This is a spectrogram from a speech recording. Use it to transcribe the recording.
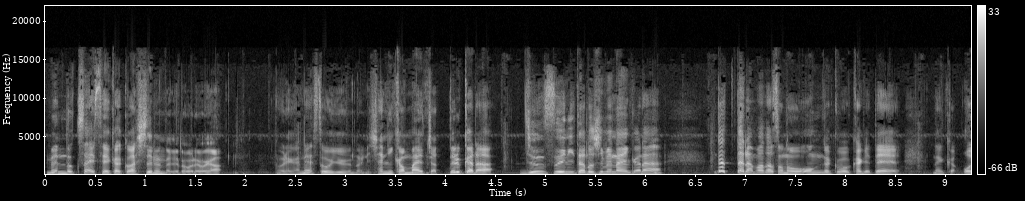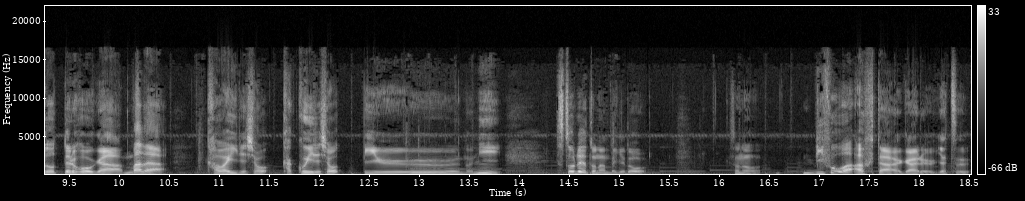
めんどくさい性格はしてるんだけど俺が俺がねそういうのに車に構えちゃってるから純粋に楽しめないからだったらまだその音楽をかけてなんか踊ってる方がまだ可愛いでしょ？かっこいいでしょ？っていうのにストレートなんだけどそのビフォーアフターがあるやつ。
